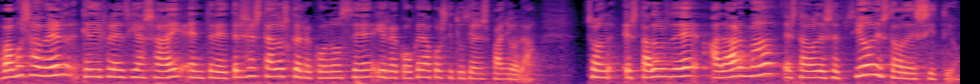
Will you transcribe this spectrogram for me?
vamos a ver qué diferencias hay entre tres estados que reconoce y recoge la Constitución española. Son estados de alarma, estado de excepción y estado de sitio.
